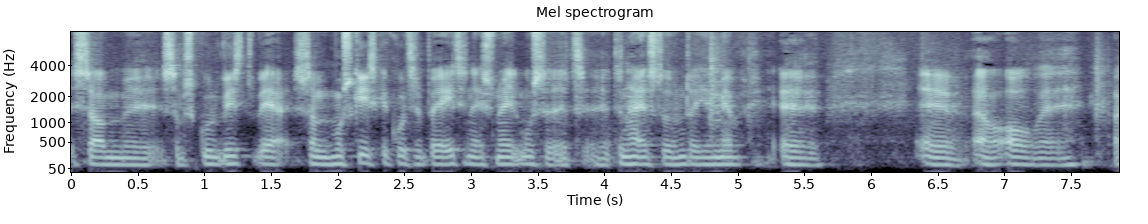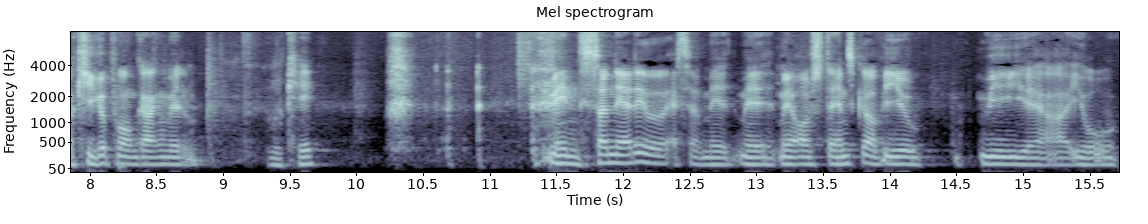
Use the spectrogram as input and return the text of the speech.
som, øh, som skulle vist være, som måske skal gå tilbage til Nationalmuseet. Øh, Den har jeg stået derhjemme øh, øh, og, og, øh, og kigger på en gang imellem. Okay. Men sådan er det jo altså med, med, med os danskere. Vi er jo, vi er jo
